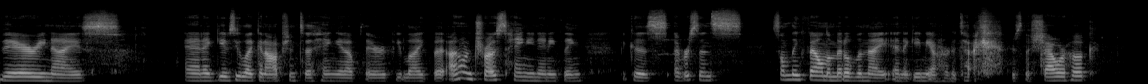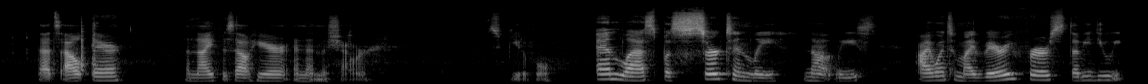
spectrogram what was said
Very nice. And it gives you like an option to hang it up there if you like. But I don't trust hanging anything because ever since something fell in the middle of the night and it gave me a heart attack. There's the shower hook. That's out there. The knife is out here and then the shower. It's beautiful. And last but certainly not least, I went to my very first WWE,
